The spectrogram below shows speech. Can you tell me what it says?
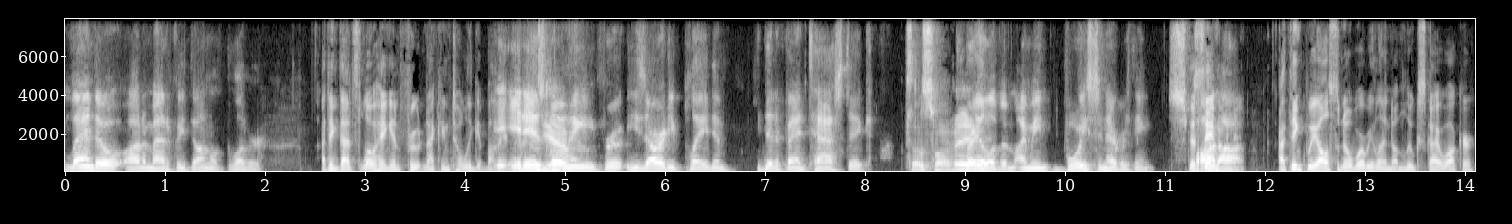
Lando automatically Donald Glover. I think that's low hanging fruit, and I can totally get behind It, it that. is Yeah. low hanging fruit. He's already played him. He did a fantastic So suave. trail of him. I mean, voice and everything. Spot same- on. I think we also know where we land on Luke Skywalker.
